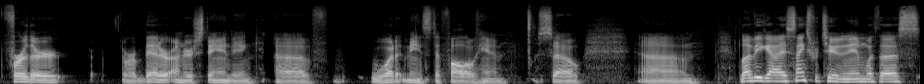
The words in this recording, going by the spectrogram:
further or a better understanding of what it means to follow Him. So, um, love you guys. Thanks for tuning in with us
